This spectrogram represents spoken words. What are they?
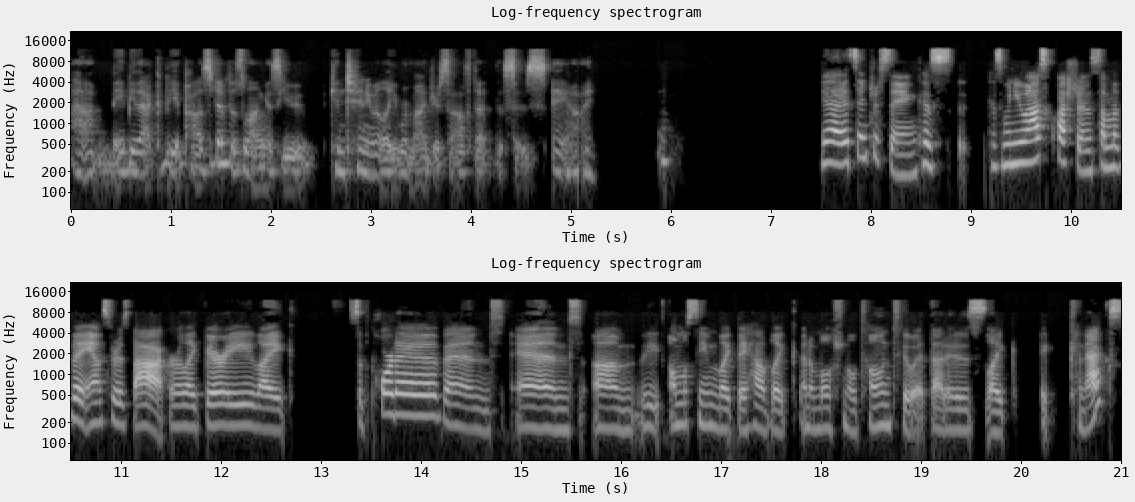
um, maybe that could be a positive as long as you continually remind yourself that this is ai yeah it's interesting because because when you ask questions some of the answers back are like very like supportive and and um they almost seem like they have like an emotional tone to it that is like it connects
